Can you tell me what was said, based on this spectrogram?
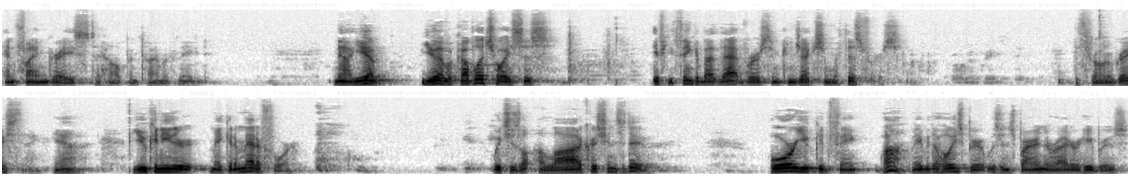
and find grace to help in time of need. Now, you have, you have a couple of choices if you think about that verse in conjunction with this verse. The throne of grace thing, yeah. You can either make it a metaphor, which is a lot of Christians do, or you could think, wow, maybe the Holy Spirit was inspiring the writer of Hebrews,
